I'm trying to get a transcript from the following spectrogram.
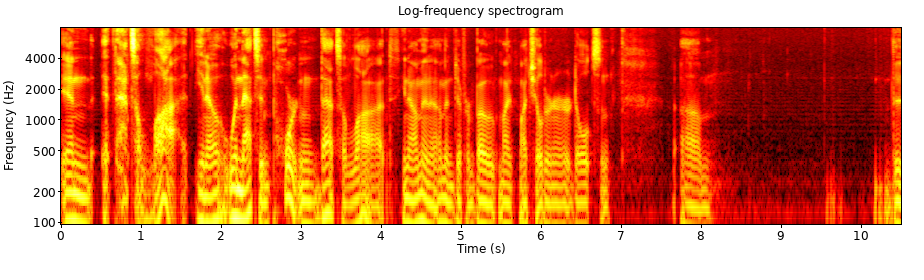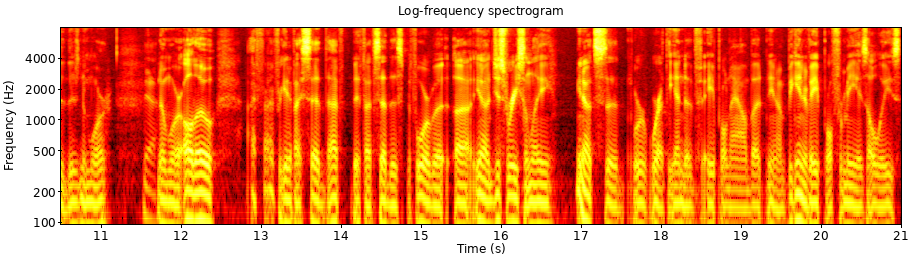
and that's a lot. You know, when that's important, that's a lot. You know, I'm in a, I'm in a different boat. My my children are adults and um, the, there's no more, yeah. no more. Although I, I forget if I said I've, if I've said this before, but uh, you know, just recently, you know, it's uh, we're we're at the end of April now, but you know, beginning of April for me is always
